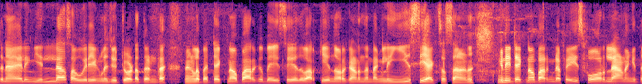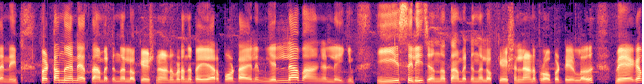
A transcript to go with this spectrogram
പഠിത്തത്തിനായാലും എല്ലാ സൗകര്യങ്ങളും ചുറ്റുവട്ടത്തുണ്ട്. നിങ്ങളിപ്പോൾ ടെക്നോ പാർക്ക് ബേസ് ചെയ്ത് വർക്ക് ചെയ്യുന്നവർക്കാണെന്നുണ്ടെങ്കിൽ ഈസി ആക്സസ് ആണ്. ഇനി ടെക്നോ പാർക്കിന്റെ ഫേസ് ഫോറിലാണെങ്കിൽ തന്നെയും പെട്ടെന്ന് തന്നെ എത്താൻ പറ്റുന്ന ലൊക്കേഷനാണ് ഇവിടെ നിന്ന് ഇപ്പോൾ എയർപോർട്ടായാലും എല്ലാ ഭാഗങ്ങളിലേക്കും ഈസിലി ചെന്നെത്താൻ പറ്റുന്ന ലൊക്കേഷനിലാണ് പ്രോപ്പർട്ടി ഉള്ളത്. വേഗം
